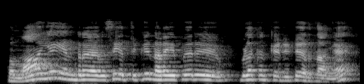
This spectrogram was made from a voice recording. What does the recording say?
இப்ப மாயை என்ற விஷயத்துக்கு நிறைய பேர் விளக்கம் கேட்டுட்டே இருந்தாங்க.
